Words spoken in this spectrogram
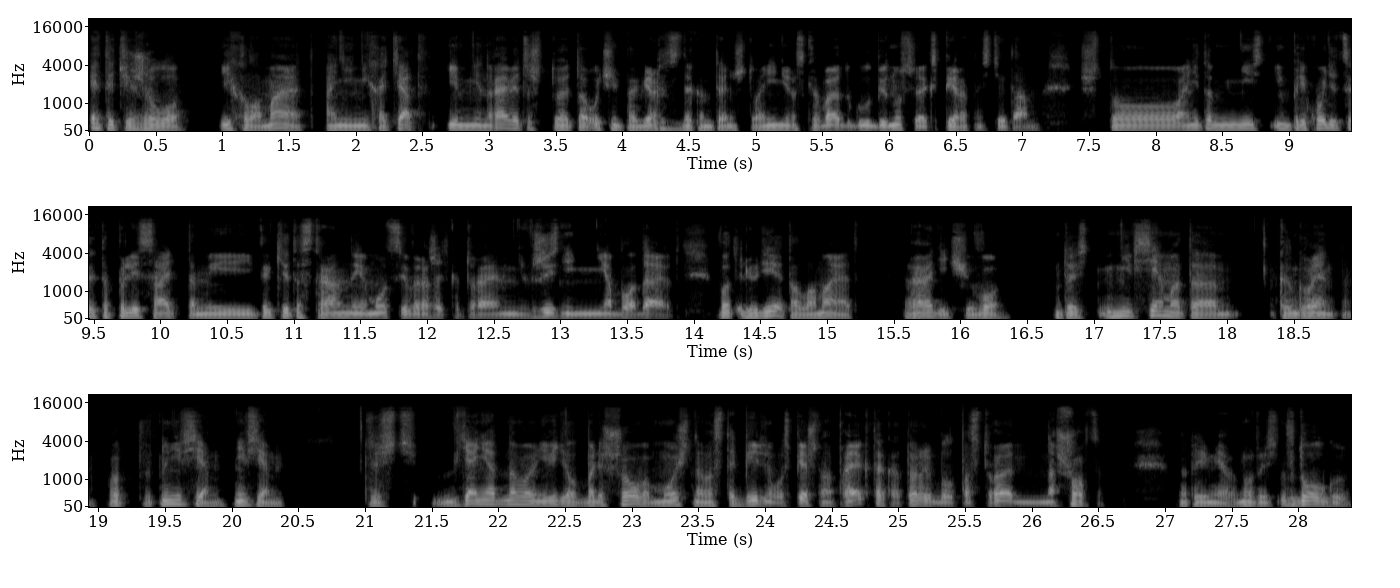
это тяжело. Их ломают, они не хотят. Им не нравится, что это очень поверхностный контент, что они не раскрывают глубину своей экспертности там, что они там не, им приходится это полисать там и какие-то странные эмоции выражать, которые они в жизни не обладают. Вот людей это ломает. Ради чего? То есть не всем это конкурентно. Вот, ну не всем, не всем. То есть я ни одного не видел большого, мощного, стабильного, успешного проекта, который был построен на шортах, например. Ну, то есть в долгую,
